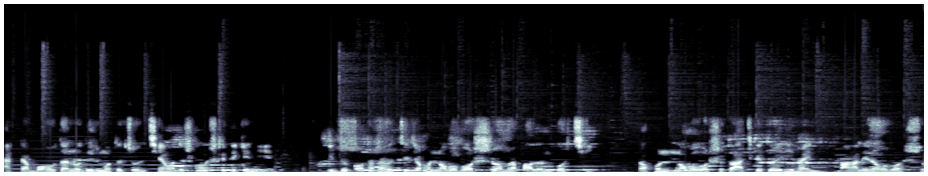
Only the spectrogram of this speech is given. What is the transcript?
একটা বহতা নদীর মতো চলছি আমাদের সংস্কৃতিকে নিয়ে। কিন্তু কথাটা হচ্ছে যখন নববর্ষ আমরা পালন করছি, তখন নববর্ষ তো আজকে তৈরি হয়নি, বাঙালি নববর্ষ।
